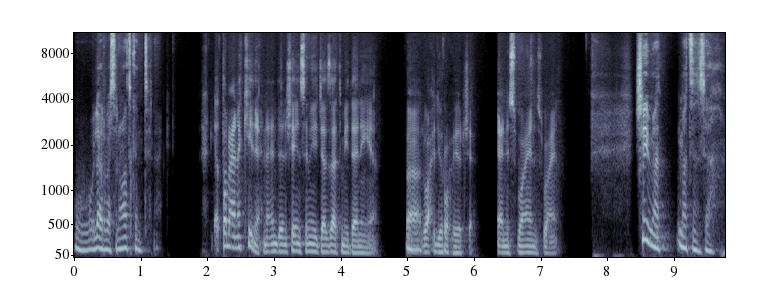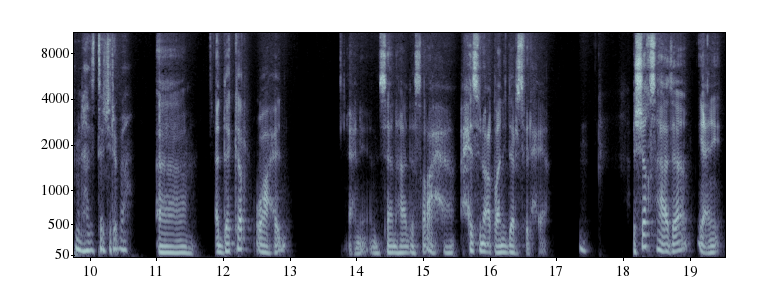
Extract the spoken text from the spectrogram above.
والأربع سنوات كنت هناك. لا طبعا أكيد إحنا عندنا شيء نسميه إجازات ميدانية فالواحد يروح ويرجع يعني أسبوعين أسبوعين. شيء ما ما تنساه من هذه التجربة؟ آه، أتذكر واحد يعني الانسان هذا صراحة أحس إنه أعطاني درس في الحياة. الشخص هذا يعني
